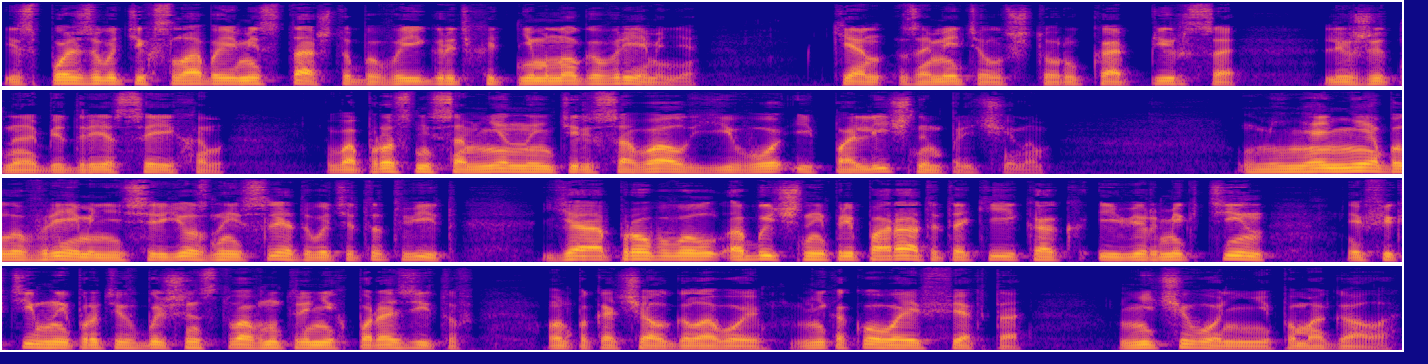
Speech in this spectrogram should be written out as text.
«Использовать их слабые места, чтобы выиграть хоть немного времени». Кен заметил, что рука Пирса лежит на бедре Сейхан. Вопрос, несомненно, интересовал его и по личным причинам. «У меня не было времени серьезно исследовать этот вид. Я пробовал обычные препараты, такие как ивермектин, эффективный против большинства внутренних паразитов. Он покачал головой. Никакого эффекта. Ничего не помогало.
